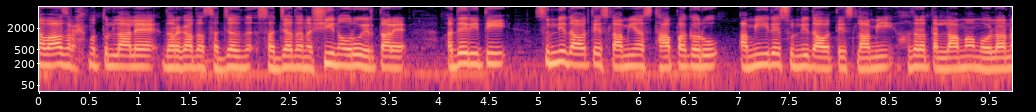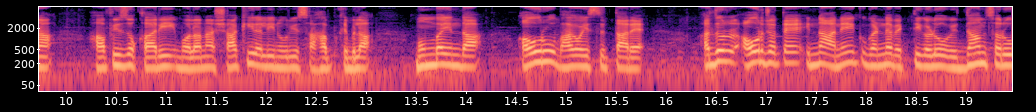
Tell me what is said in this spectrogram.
ನವಾಜ್ ರಹಮತುಲ್ಲಾ ಅಲೆ ದರ್ಗಾದ ಸಜ್ಜದ, ಸಜ್ಜಾದ ನಶೀನ್ ಅವರು ಇರ್ತಾರೆ. ಅದೇ ರೀತಿ ಸುನ್ನಿ ದಾವತೆ ಇಸ್ಲಾಮಿಯ ಸ್ಥಾಪಕರು ಅಮೀರೆ ಸುನ್ನಿ ದಾವತೆ ಇಸ್ಲಾಮಿ ಹಜರತ್ ಅಲ್ಲಾಮಾ ಮೌಲಾನಾ ಹಾಫೀಜು ಖಾರಿ ಮೌಲಾನಾ ಶಾಕೀರ್ ಅಲಿ ನೂರಿ ಸಾಹಬ್ ಕಿಬ್ಲಾ ಮುಂಬೈಯಿಂದ ಅವರು ಭಾಗವಹಿಸುತ್ತಾರೆ. ಅದ್ರ, ಅವ್ರ ಜೊತೆ ಇನ್ನು ಅನೇಕ ಗಣ್ಯ ವ್ಯಕ್ತಿಗಳು, ವಿದ್ವಾಂಸರು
